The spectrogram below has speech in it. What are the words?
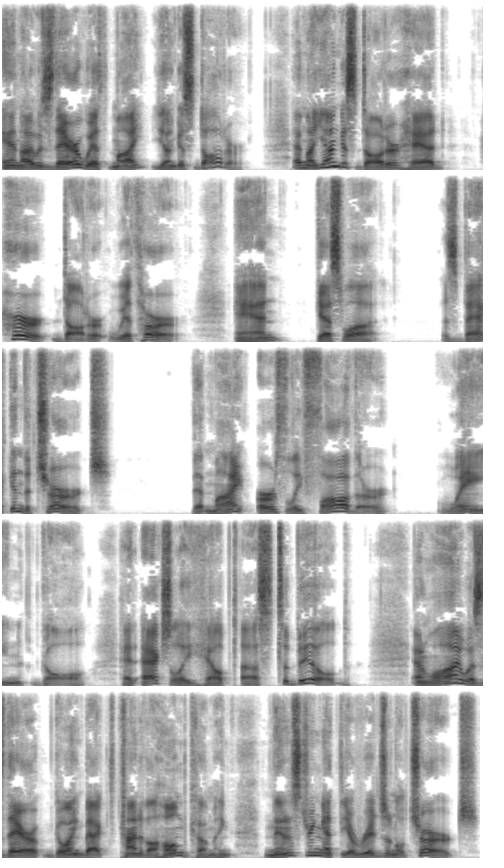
And I was there with my youngest daughter. And my youngest daughter had her daughter with her. And guess what? It was back in the church that my earthly father, Wayne Goll, had actually helped us to build. And while I was there, going back kind of a homecoming, ministering at the original church,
